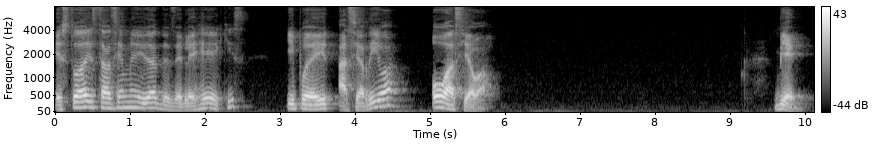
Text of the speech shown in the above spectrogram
Es toda distancia medida desde el eje X y puede ir hacia arriba o hacia abajo. Bien,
